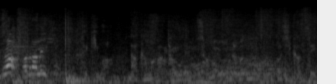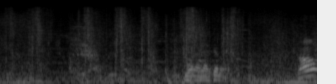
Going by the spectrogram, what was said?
¡Cuidado! ¡Atrás, Lee! Bueno, el arquero. ¡Cuidado!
